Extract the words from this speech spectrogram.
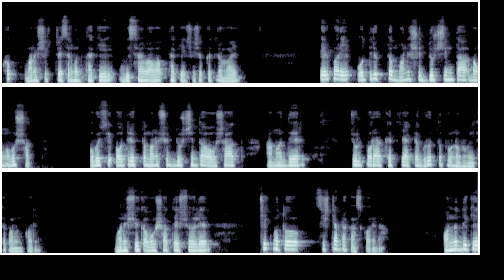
খুব মানসিক স্ট্রেসের মধ্যে থাকি, বিশ্রামের অভাব থাকে, সেসব ক্ষেত্রে হয়। এরপরে অতিরিক্ত মানসিক দুশ্চিন্তা এবং অবসাদ। অবশ্যই অতিরিক্ত মানসিক দুশ্চিন্তা, অবসাদ আমাদের চুল পড়ার ক্ষেত্রে একটা গুরুত্বপূর্ণ ভূমিকা পালন করে। মানসিক অবসাদে শরীরের ঠিকমতো সিস্টেমটা কাজ করে না। অন্যদিকে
